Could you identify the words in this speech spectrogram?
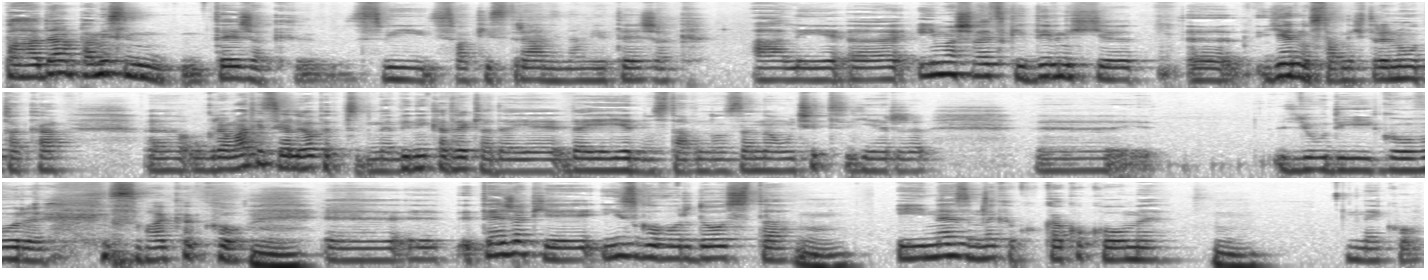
Pa da, pa mislim težak, svi, svaki strani nam je težak, ali e, ima švedski divnih e, e, jednostavnih trenutaka e, u gramatici, ali opet ne bi nikad rekla da je, da je jednostavno za naučiti, jer e, ljudi govore svakako. E, e, težak je izgovor dosta i ne znam nekako kako kome neko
